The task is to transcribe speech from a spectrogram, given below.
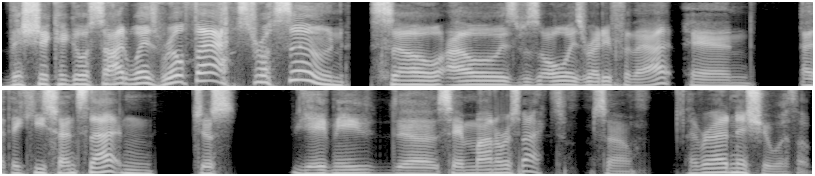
this shit could go sideways real fast, real soon. So I always was always ready for that, and I think he sensed that and just gave me the same amount of respect. So never had an issue with him.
